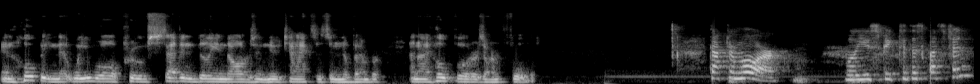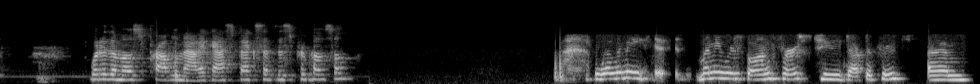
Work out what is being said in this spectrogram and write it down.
and hoping that we will approve $7 billion in new taxes in November. And I hope voters aren't fooled. Dr. Moore, will you speak to this question? What are the most problematic aspects of this proposal? Well, let me let me respond first to Dr. Fruits. Um,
